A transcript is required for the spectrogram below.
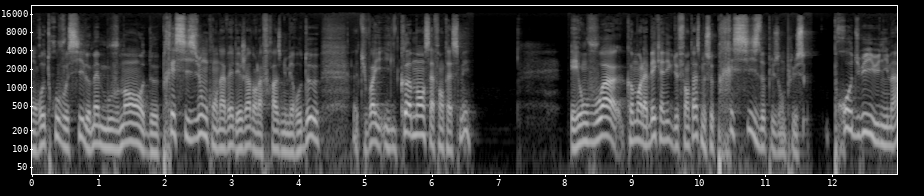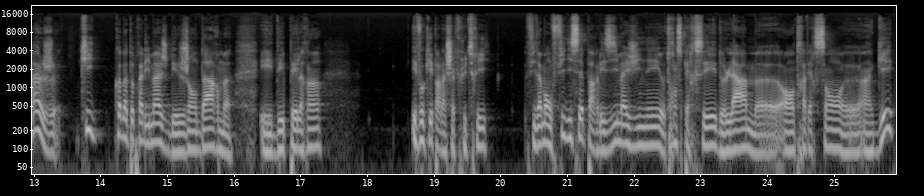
on retrouve aussi le même mouvement de précision qu'on avait déjà dans la phrase numéro 2. Euh, Tu vois, il commence à fantasmer. Et on voit comment la mécanique du fantasme se précise de plus en plus, produit une image qui, comme à peu près l'image des gendarmes et des pèlerins évoqués par la charcuterie, finalement on finissait par les imaginer euh, transpercés de l'âme euh, en traversant euh, un guet,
